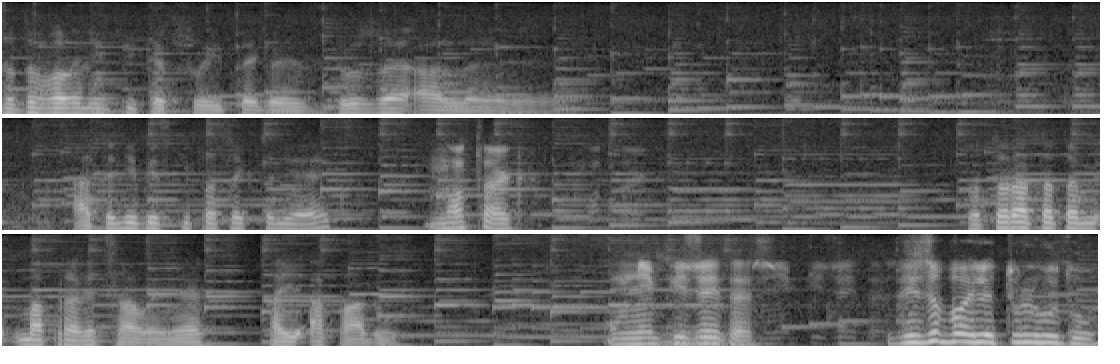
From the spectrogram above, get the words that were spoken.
Zadowolenie Pikachu i tego jest duże, ale... A ten niebieski pasek to nie jest? No tak. No to Ratata ma prawie cały, nie? A, i- a padł. U mnie PJ też. Zobacz ile tu ludu.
